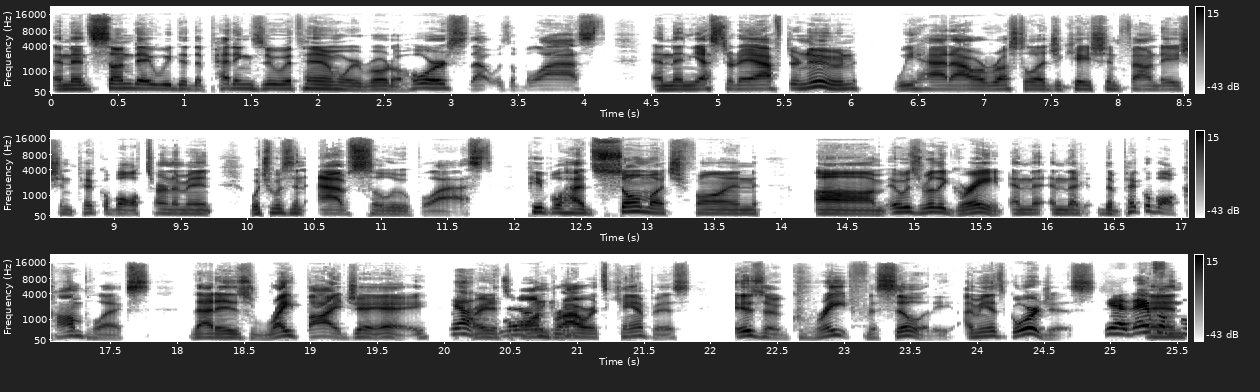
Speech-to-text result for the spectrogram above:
And then Sunday we did the petting zoo with him where he rode a horse. That was a blast. And then yesterday afternoon, we had our Russell Education Foundation pickleball tournament, which was an absolute blast. People had so much fun. Um, it was really great. And the and the, the pickleball complex that is right by JA, yeah, right? It's on Broward's campus is a great facility. I mean, it's gorgeous. Yeah, they have and a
